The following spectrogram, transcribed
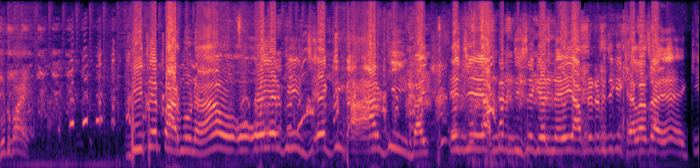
good bye দিতে পারব না। ওই আর কি কি, আর কি? ভাই, এই যে আপডেট দিছে গেরি না, এই আপডেটের পিছিয়ে কি খেলা যায় কি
